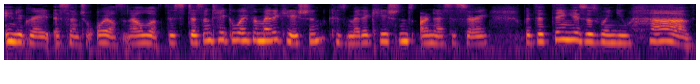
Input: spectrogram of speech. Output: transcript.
integrate essential oils. Now look, this doesn't take away from medication because medications are necessary. But the thing is, is when you have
